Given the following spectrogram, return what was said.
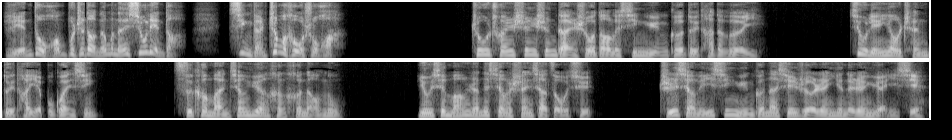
连斗皇不知道能不能修炼到，竟敢这么和我说话！”周川深深感受到了星陨阁对他的恶意，就连药尘对他也不关心，此刻满腔怨恨和恼怒。有些茫然的向山下走去，只想离星陨阁那些惹人厌的人远一些。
